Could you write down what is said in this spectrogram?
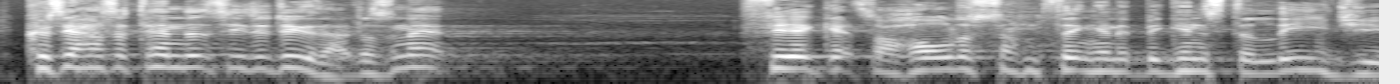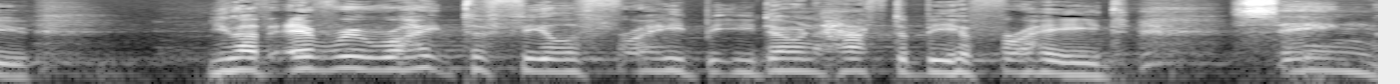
Because it has a tendency to do that, doesn't it? Fear gets a hold of something and it begins to lead you. You have every right to feel afraid, but you don't have to be afraid. Sing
